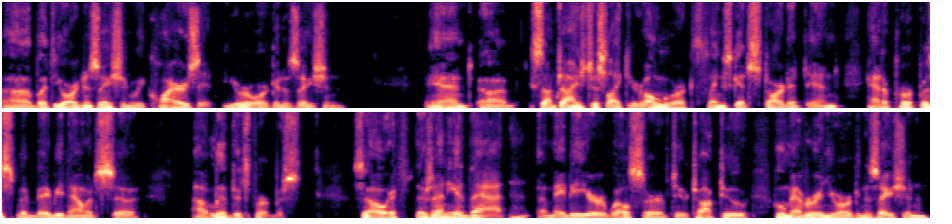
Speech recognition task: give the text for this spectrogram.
uh, but the organization requires it, your organization. And uh, sometimes, just like your own work, things get started and had a purpose, but maybe now it's uh, outlived its purpose. So if there's any of that, uh, maybe you're well served to talk to whomever in your organization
